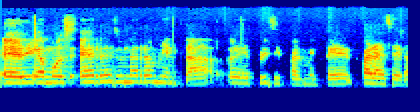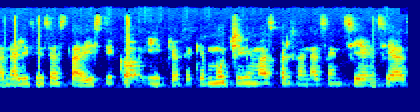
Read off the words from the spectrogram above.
Eh, digamos, R es una herramienta eh, principalmente para hacer análisis estadístico y yo sé que muchísimas personas en ciencias,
